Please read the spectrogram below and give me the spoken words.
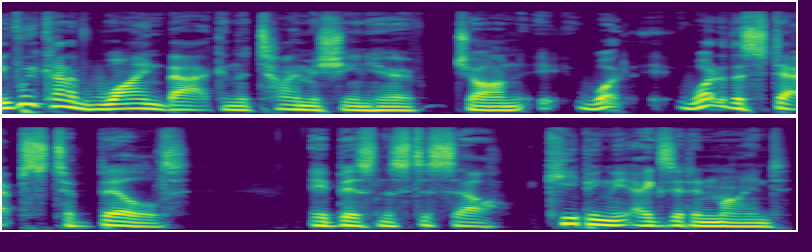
if we kind of wind back in the time machine here, John, what what are the steps to build a business to sell, keeping the exit in mind,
